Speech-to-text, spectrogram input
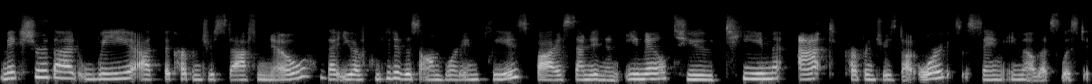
Make sure that we at the carpentry staff know that you have completed this onboarding, please, by sending an email to team at carpentries.org. It's the same email that's listed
